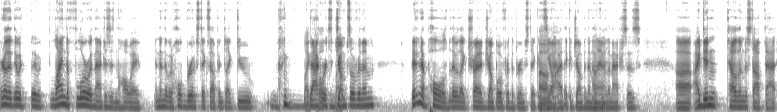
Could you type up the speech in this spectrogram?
or no, they would they would line the floor with mattresses in the hallway, and then they would hold broomsticks up and like do Like backwards pole- like- jumps over them. They didn't have poles, but they would like try to jump over the broomstick and Oh, see okay. how high they could jump and then land on the mattresses. Uh, I didn't tell them to stop that.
